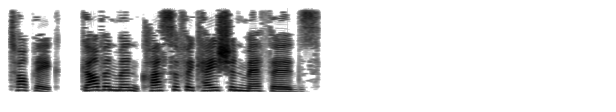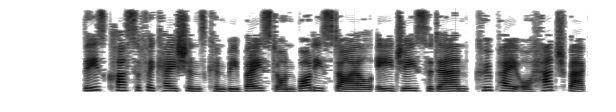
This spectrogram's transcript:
Topic: Government classification methods These classifications can be based on body style e.g. sedan, coupe or hatchback,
